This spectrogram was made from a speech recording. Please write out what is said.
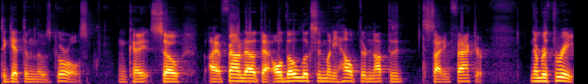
to get them those girls. Okay, so I found out that although looks and money help, they're not the deciding factor. Number three,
